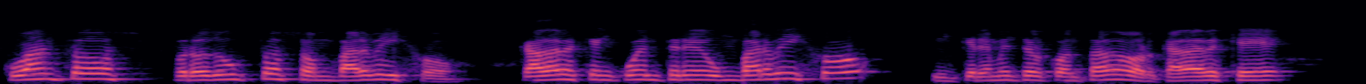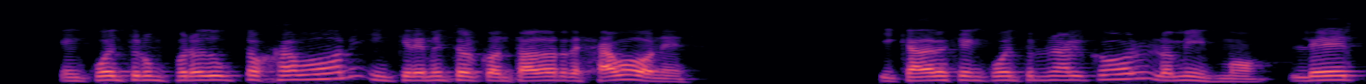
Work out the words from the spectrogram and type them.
cuántos productos son barbijo. Cada vez que encuentre un barbijo, incremento el contador. Cada vez que encuentro un producto jabón, incremento el contador de jabones. Y cada vez que encuentro un alcohol, lo mismo. Let,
